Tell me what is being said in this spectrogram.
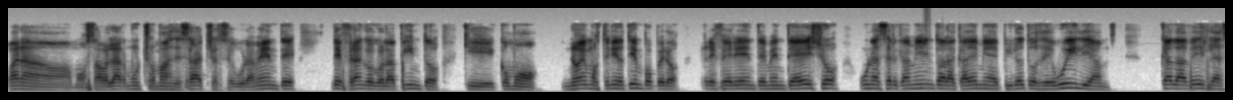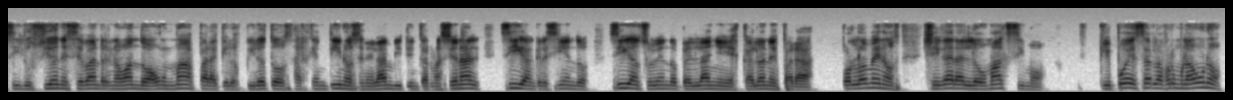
van a, vamos a hablar mucho más de Sacha seguramente, de Franco Colapinto, que como no hemos tenido tiempo, pero referentemente a ello, un acercamiento a la Academia de Pilotos de Williams, cada vez las ilusiones se van renovando aún más para que los pilotos argentinos en el ámbito internacional sigan creciendo, sigan subiendo peldaños y escalones para por lo menos llegar a lo máximo que puede ser la Fórmula 1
